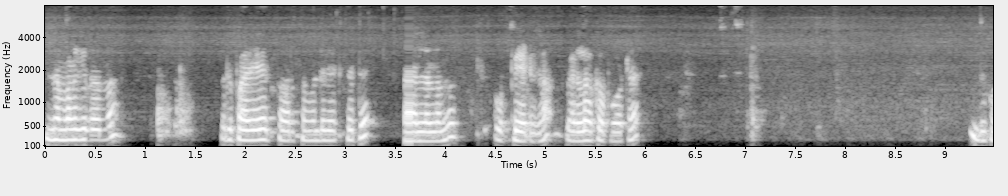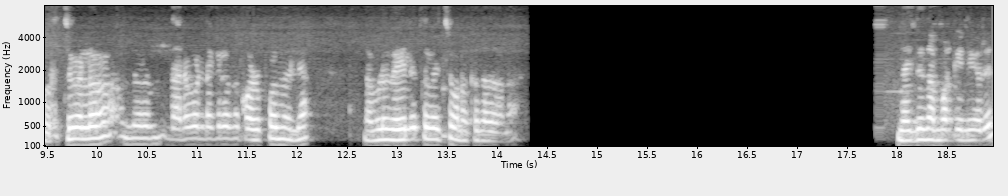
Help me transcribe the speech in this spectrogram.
നമ്മൾക്കിതൊന്ന് ഒരു പഴയ തോർത്തും കൊണ്ട് എടുത്തിട്ട് നല്ലോണം ഉപ്പിയെടുക്കാം. വെള്ളമൊക്കെ പോട്ടെ. ഇത് കുറച്ച് വെള്ളം നനവുണ്ടെങ്കിലൊന്നും കുഴപ്പമൊന്നുമില്ല. നമ്മൾ വെയിലത്ത് വെച്ച് ഉണക്കുന്നതാണ്. ഇത് നമ്മൾക്ക് ഇനി ഒരു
